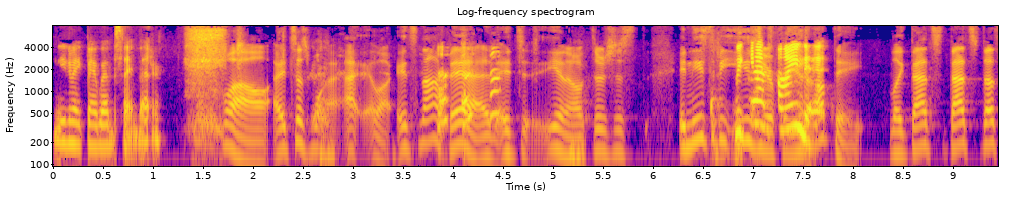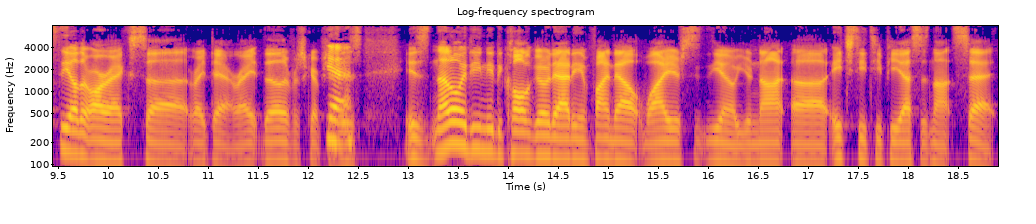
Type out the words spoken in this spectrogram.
need to make my website better Well, it's just I, look, it's not bad. It's you know, there's just it needs to be We easier can't for find you to it. update. Like that's that's that's the other RX uh, right there, right? The other prescription Yeah. is is not only do you need to call GoDaddy and find out why you're you know you're not uh, HTTPS is not set,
